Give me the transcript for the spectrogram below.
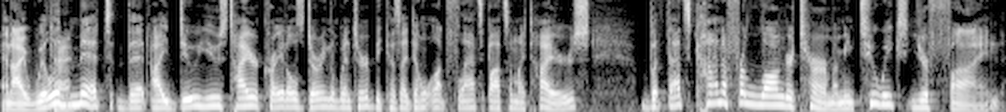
And I will Okay. admit that I do use tire cradles during the winter because I don't want flat spots on my tires. But that's kind of for longer term. I mean, two weeks, you're fine.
